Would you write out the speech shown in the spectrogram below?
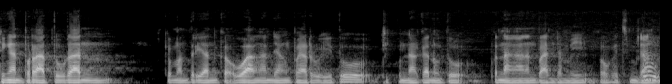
dengan peraturan Kementerian Keuangan yang baru itu digunakan untuk penanganan pandemi COVID-19.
